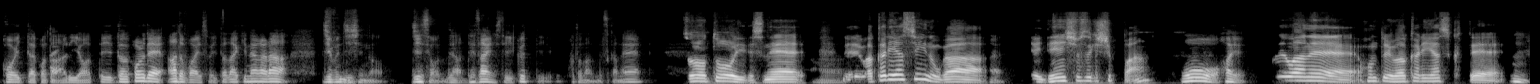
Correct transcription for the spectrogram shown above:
こういったことあるよっていうところでアドバイスをいただきながら、自分自身の人生を、じゃあ、デザインしていくっていうことなんですかね。その通りですね。わかりやすいのが、はい電子書籍出版？おおはい。これはね、本当にわかりやすくて、うん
